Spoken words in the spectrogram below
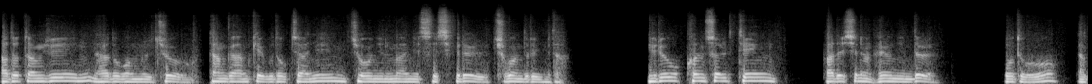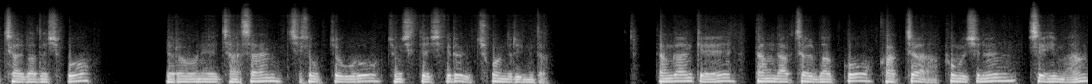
나도 땅주인, 나도 건물주, 땅과 함께 구독자님 좋은 일만 있으시기를 축원드립니다. 유료 컨설팅 받으시는 회원님들 모두 낙찰 받으시고 여러분의 자산 지속적으로 증식되시기를 축원드립니다. 땅과 함께 땅 낙찰 받고 각자 품으시는 새 희망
